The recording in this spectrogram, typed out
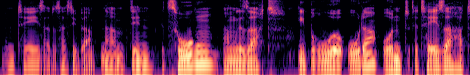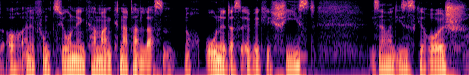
mit dem Taser. Das heißt, die Beamten haben den gezogen, haben gesagt, gib Ruhe oder. Und der Taser hat auch eine Funktion, den kann man knattern lassen, noch ohne dass er wirklich schießt ich sag mal, dieses Geräusch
